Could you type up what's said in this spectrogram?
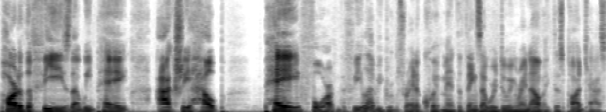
part of the fees that we pay actually help pay for the fee levy groups, right? Equipment, the things that we're doing right now, like this podcast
